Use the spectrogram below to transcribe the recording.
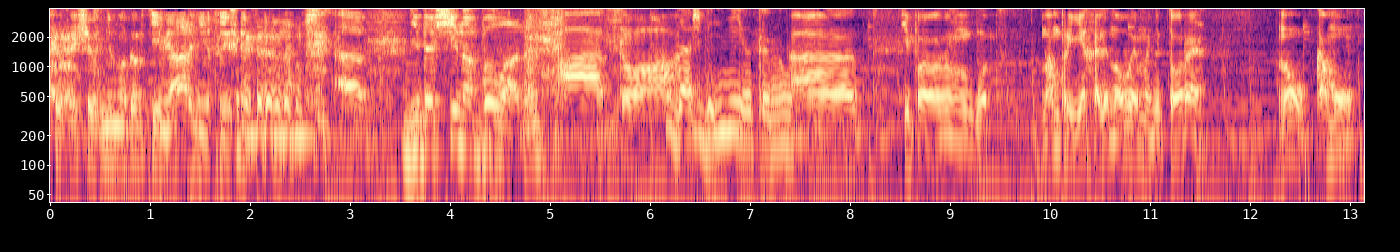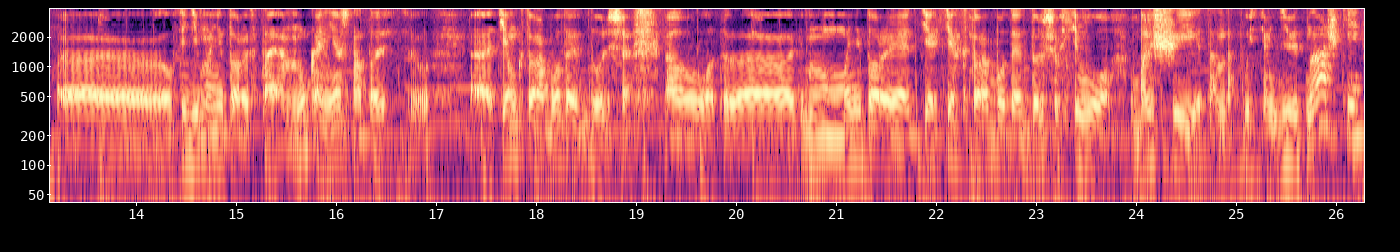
что-то еще немного в теме армии слишком сильно. А, дедовщина была, да? А, да. Куда ж без нее-то? Ну? А, типа, вот, нам приехали новые мониторы ну, кому э, LCD-мониторы ставим? Ну, конечно, то есть э, тем, кто работает дольше. Вот. Э, мониторы тех, тех, кто работает дольше всего, большие, там, допустим, девятнашки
